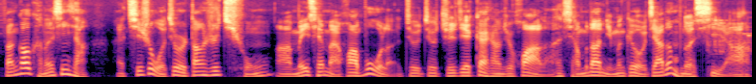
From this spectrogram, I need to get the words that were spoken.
梵高可能心想：“哎，其实我就是当时穷啊，没钱买画布了，就就直接盖上去画了。想不到你们给我加那么多戏啊！”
